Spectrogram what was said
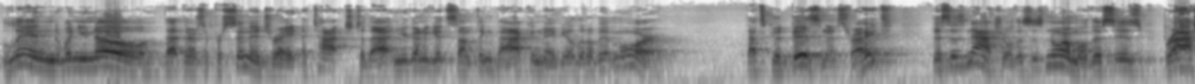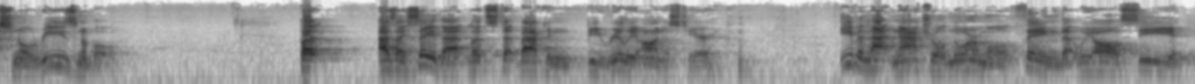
lend when you know that there's a percentage rate attached to that and you're going to get something back and maybe a little bit more? That's good business, right? This is natural. This is normal. This is rational, reasonable. But as I say that, let's step back and be really honest here. Even that natural, normal thing that we all see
